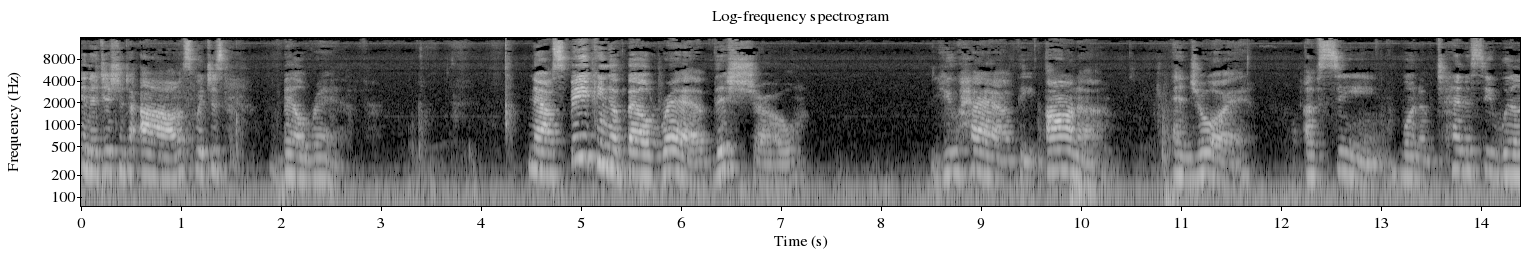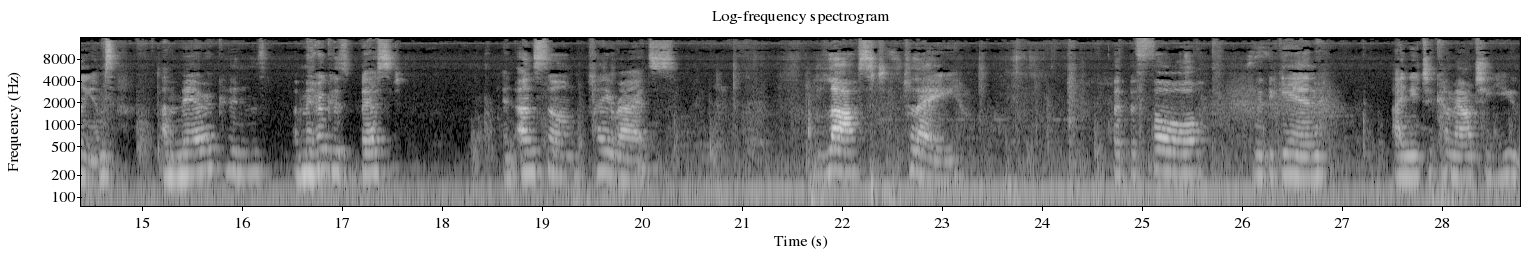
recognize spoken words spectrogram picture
in addition to ours, which is Belle Reve. Now, speaking of Belle Reve, this show, you have the honor and joy of seeing one of Tennessee Williams' Americans, America's best and unsung playwrights, last play. But before we begin, I need to come out to you,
